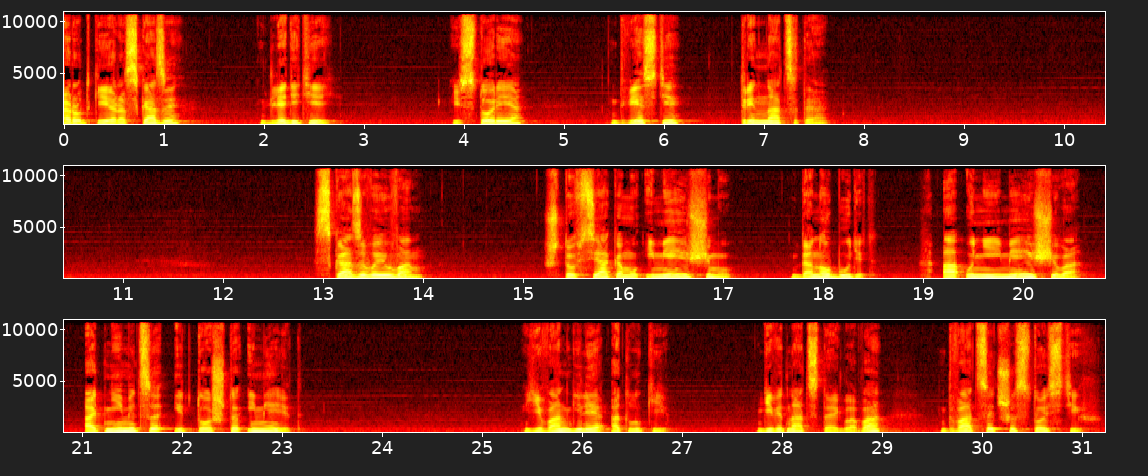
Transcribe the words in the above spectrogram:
Короткие рассказы для детей. История 213. Сказываю вам, что всякому имеющему дано будет, а у не имеющего отнимется и то, что имеет. Евангелие от Луки, 19 глава, 26 стих.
